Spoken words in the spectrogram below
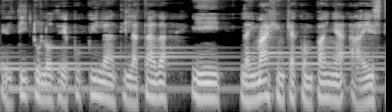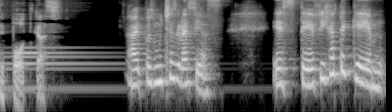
el título de Pupila Dilatada y la imagen que acompaña a este podcast. Ay, pues muchas gracias. Este, fíjate que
